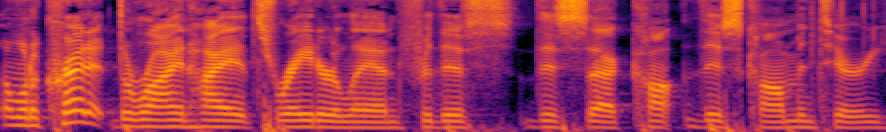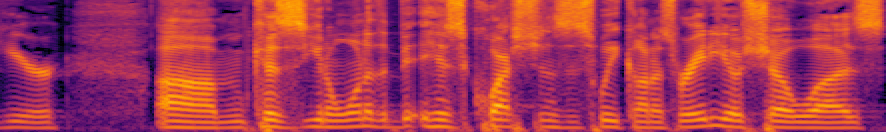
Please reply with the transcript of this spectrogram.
I want to credit the Ryan Hyatt's Raiderland for this this uh, com- this commentary here, because um, you know one of the his questions this week on his radio show was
